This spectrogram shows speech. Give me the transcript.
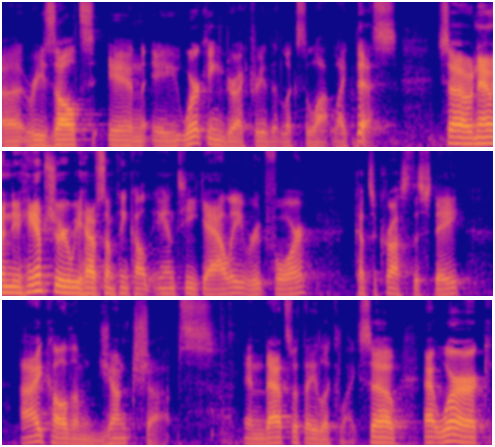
uh, results in a working directory that looks a lot like this. So now in New Hampshire, we have something called Antique Alley, Route 4, cuts across the state. I call them junk shops, and that's what they look like. So at work,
